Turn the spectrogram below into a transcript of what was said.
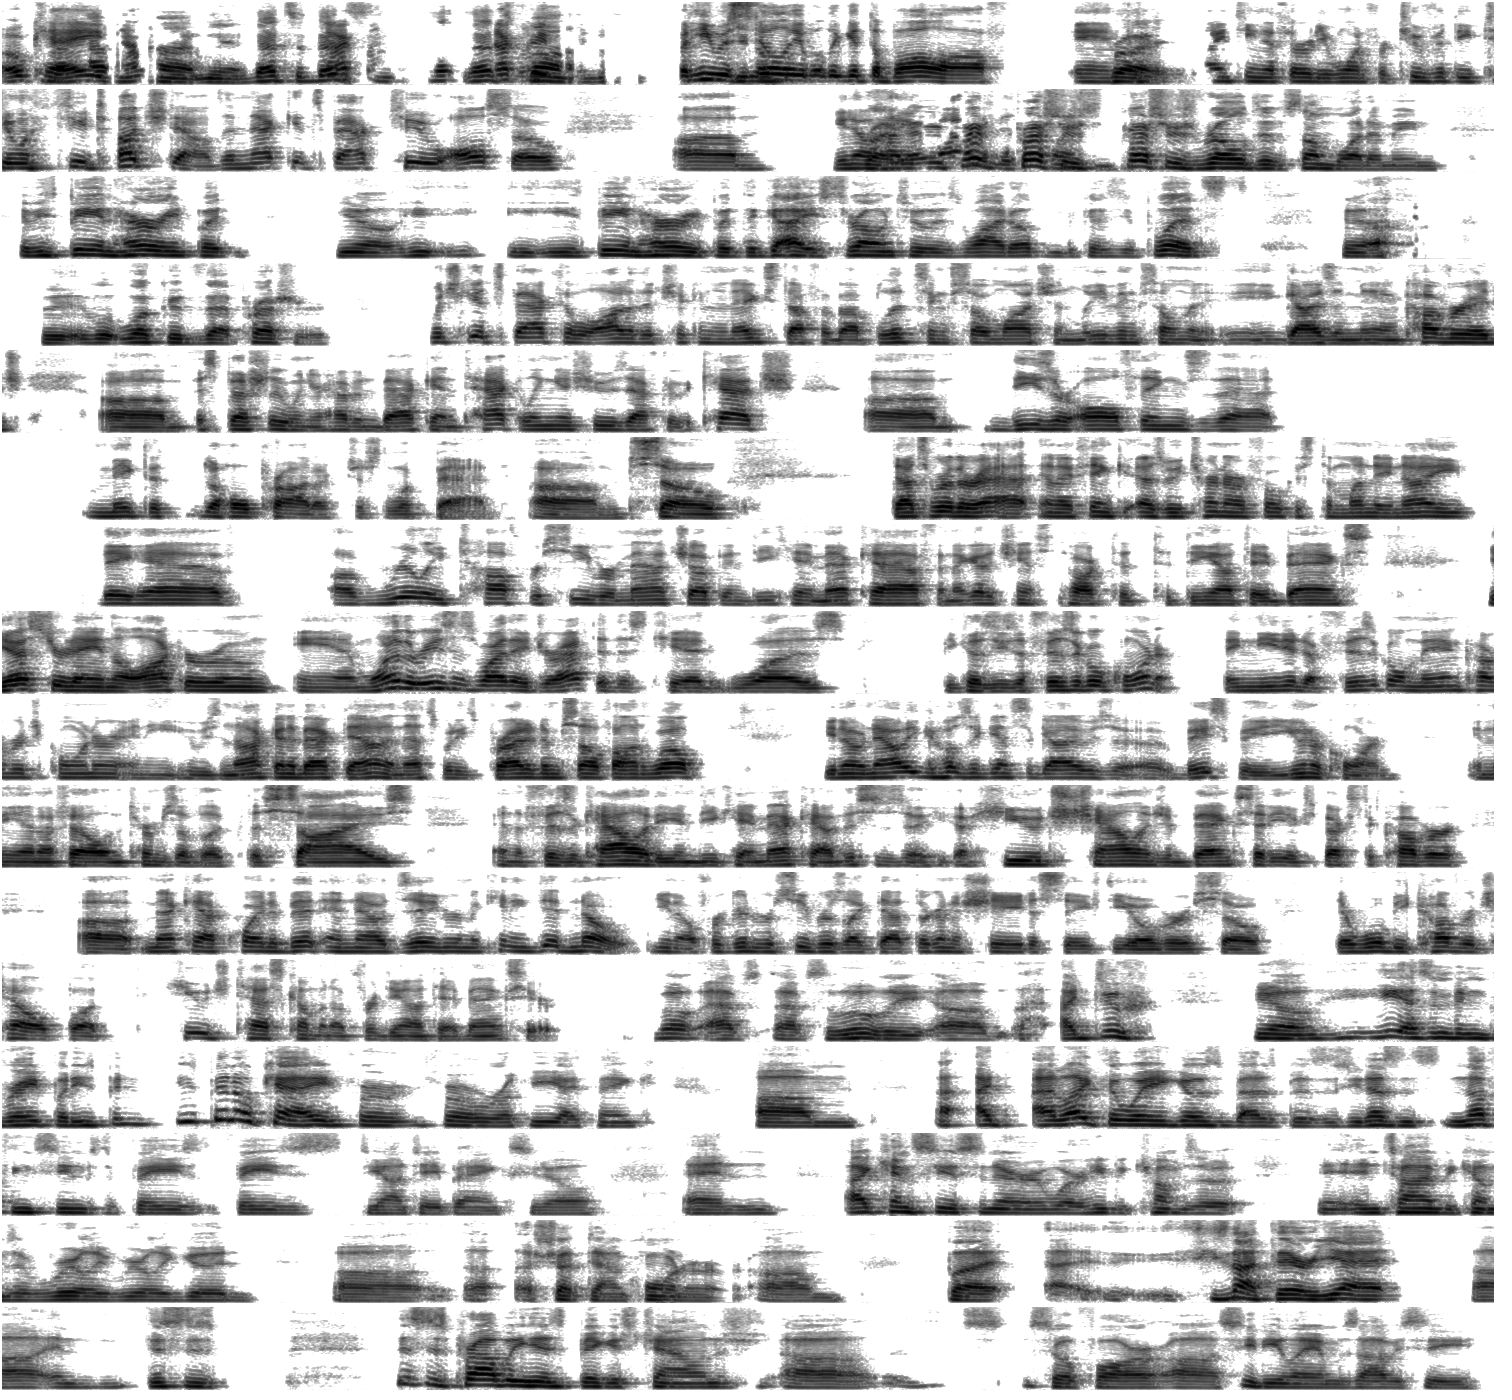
okay. Time, yeah, that's that's not, that's fine. But he was you still know, able to get the ball off and right. 19 to 31 for 252 and two touchdowns. And that gets back to also um, you know, right. I mean, pressure's pressure's relative somewhat. I mean, if he's being hurried, but you know he, he he's being hurried, but the guy he's thrown to is wide open because you blitzed. You know, what good's that pressure? Which gets back to a lot of the chicken and egg stuff about blitzing so much and leaving so many guys in man coverage, um, especially when you're having back end tackling issues after the catch. Um, these are all things that make the, the whole product just look bad. Um, so that's where they're at. And I think as we turn our focus to Monday night, they have a really tough receiver matchup in DK Metcalf. And I got a chance to talk to, to Deonte Banks yesterday in the locker room. And one of the reasons why they drafted this kid was because he's a physical corner. They needed a physical man coverage corner, and he, he was not going to back down. And that's what he's prided himself on. Well, you know, now he goes against a guy who's a, basically a unicorn in the NFL in terms of like the size and the physicality in DK Metcalf. This is a, a huge challenge, and Banks said he expects to cover uh, Metcalf quite a bit. And now Xavier McKinney did note, you know, for good receivers like that, they're going to shade a safety over. So there will be coverage help, but huge test coming up for Deonte Banks here. Well, ab- absolutely. Um, I do, you know, he hasn't been great, but he's been he's been okay for for a rookie. I think. Um, I, I like the way he goes about his business. He doesn't. Nothing seems to phase phase Deonte Banks, you know. And I can see a scenario where he becomes a in time becomes a really really good uh a, a shutdown corner. Um, but uh, he's not there yet. Uh, and this is this is probably his biggest challenge uh so far. Uh, CeeDee Lamb is obviously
